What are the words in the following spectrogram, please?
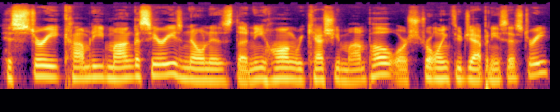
history comedy manga series known as the Nihon Rikeshi Manpo or Strolling Through Japanese History.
